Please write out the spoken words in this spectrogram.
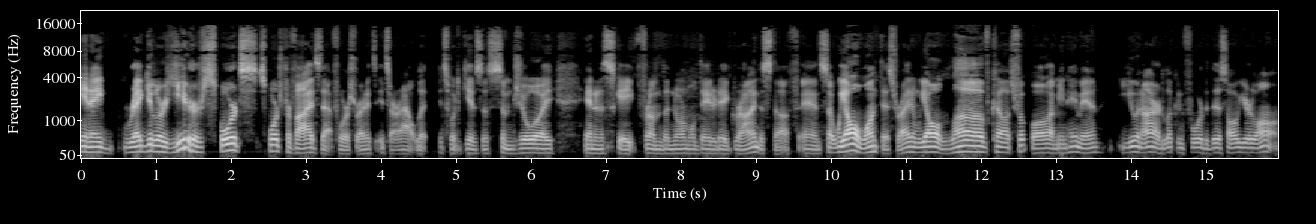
in a regular year, sports sports provides that for us, right? It's it's our outlet. It's what gives us some joy and an escape from the normal day to day grind of stuff. And so we all want this, right? And we all love college football. I mean, hey man, you and I are looking forward to this all year long.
